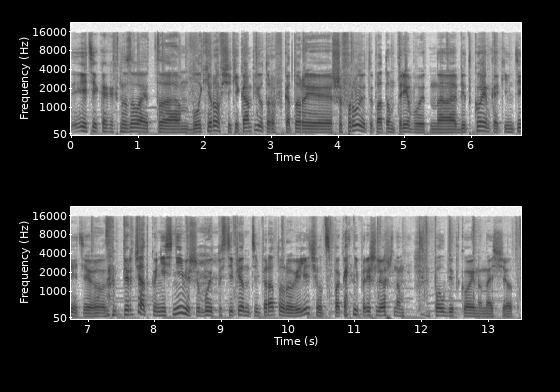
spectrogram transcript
эти, как их называют, а, блокировщики компьютеров, которые шифруют и потом требуют на биткоин какие-нибудь эти. Перчатку не снимешь, и будет постепенно температура увеличиваться, пока не пришлешь нам пол биткоина на счет.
